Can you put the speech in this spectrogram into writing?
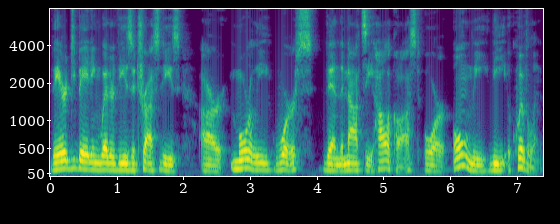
They are debating whether these atrocities are morally worse than the Nazi Holocaust or only the equivalent.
